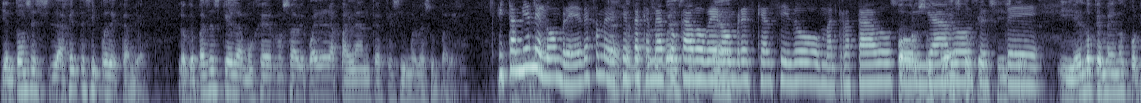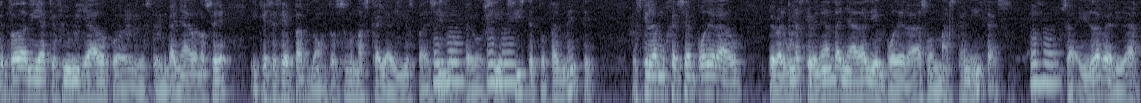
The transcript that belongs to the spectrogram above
y entonces la gente sí puede cambiar. Lo que pasa es que la mujer no sabe cuál es la palanca que sí mueve a su pareja. Y también el hombre, ¿eh? déjame decirte que me ha tocado ver claro. hombres que han sido maltratados, Por humillados, que este, Y es lo que menos porque todavía que fui humillado, por, este, engañado, no sé, y que se sepa, no, entonces son más calladillos para decirlo, pero sí existe totalmente. Es que la mujer se ha empoderado, pero algunas que venían dañadas y empoderadas son más canijas. O sea, y es la realidad.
